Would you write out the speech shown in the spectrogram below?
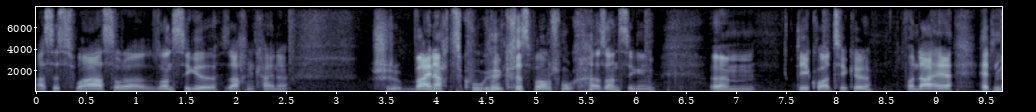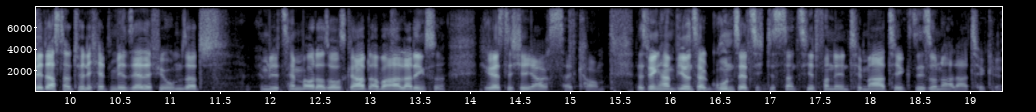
Accessoires oder sonstige Sachen, keine Sch Weihnachtskugeln, Christbaumschmuck oder sonstigen ähm, Dekoartikel. Von daher hätten wir das natürlich, hätten wir sehr, sehr viel Umsatz im Dezember oder sowas gehabt, aber allerdings die restliche Jahreszeit kaum. Deswegen haben wir uns ja grundsätzlich distanziert von der Thematik saisonaler Artikel.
